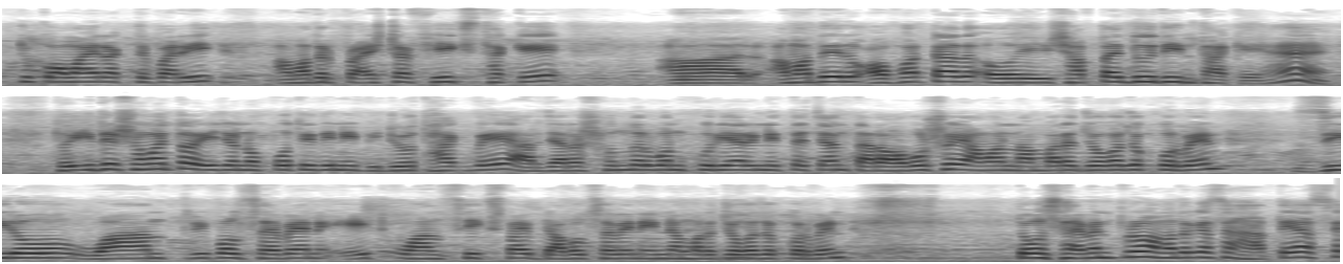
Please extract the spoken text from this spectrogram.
একটু কমায় রাখতে পারি। আমাদের প্রাইসটা ফিক্স থাকে। আর আমাদের অফারটা ওই সপ্তাহে দুই দিন থাকে হ্যাঁ? তো ঈদের সময় তো এই জন্য প্রতিদিনই ভিডিও থাকবে। আর যারা সুন্দরবন কুরিয়ারে নিতে চান, তারা অবশ্যই আমার নাম্বারে যোগাযোগ করবেন। Zero one triple seven eight one six five double seven এই নাম্বারে যোগাযোগ করবেন। তো সেভেন প্রো আমাদের কাছে হাতে আছে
